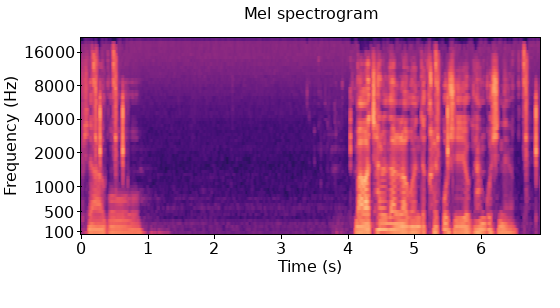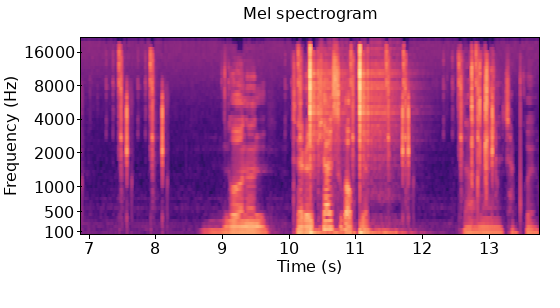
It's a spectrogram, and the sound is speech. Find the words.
피하고 마가 차를 달라고 했는데 갈 곳이 여기 한 곳이네요. 이거는 대를 피할 수가 없고요. 그 다음에 잡고요.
